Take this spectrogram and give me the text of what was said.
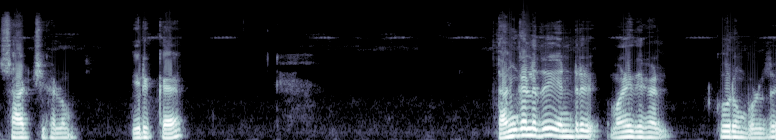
சாட்சிகளும் இருக்க தங்களது என்று மனிதர்கள் கூறும் பொழுது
